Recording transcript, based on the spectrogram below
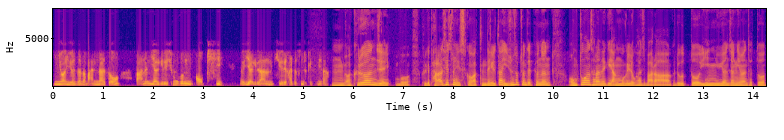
인요한 위원장과 만나서 많은 이야기를 흉금 없이 이야기를 나누는 기회를 가졌으면 좋겠습니다. 음, 어, 그런 이제 뭐 그렇게 바라실 수는 있을 것 같은데 일단 이준석 전 대표는 엉뚱한 사람에게 약 먹이려고 하지 마라. 그리고 또 인 위원장님한테 또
